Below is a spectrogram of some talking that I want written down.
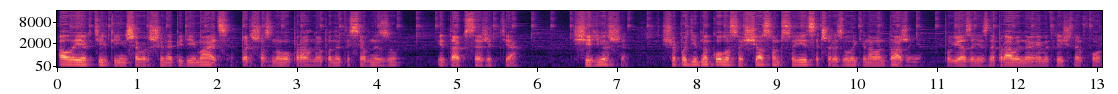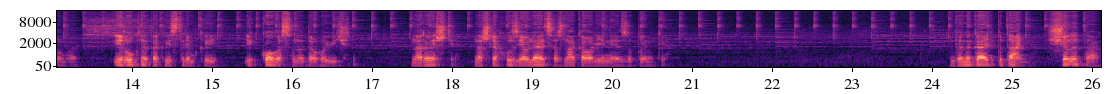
Але як тільки інша вершина підіймається, перша знову прагне опинитися внизу. І так все життя. Ще гірше, що подібне колесо з часом псується через великі навантаження, пов'язані з неправильною геометричною формою, і рух не такий стрімкий, і колесо недовговічне. Нарешті на шляху з'являється знак аварійної зупинки. Виникають питання, що не так,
